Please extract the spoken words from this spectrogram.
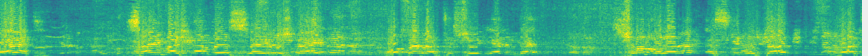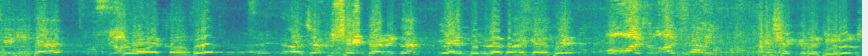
Evet. Sayın Başkanımız Yunus Bey, ondan artık söyleyelim de son olarak eski muhtar Fatih'te bu ay kaldı. Ancak Hüseyin Demir'den bir 50 lira daha geldi. Teşekkür ediyoruz.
